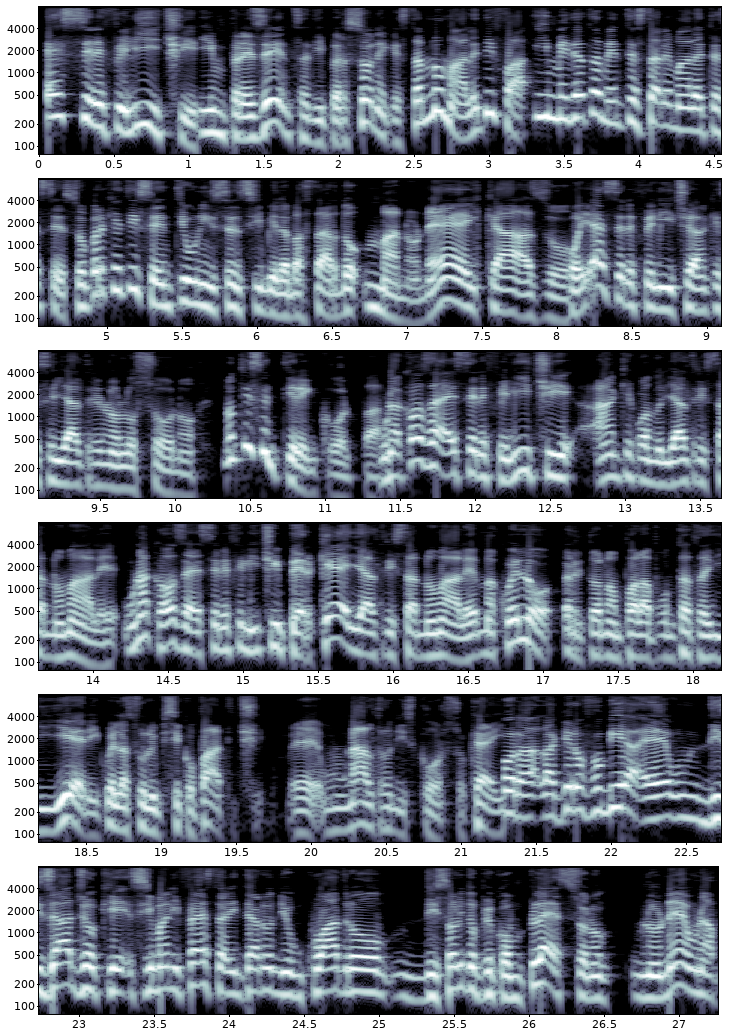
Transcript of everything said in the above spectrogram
è essere felici in presenza di persone che stanno male ti fa immediatamente stare male te stesso perché ti senti un insensibile bastardo, ma non è il caso. Puoi essere felice anche se gli altri non lo sono, non ti sentire in colpa. Una cosa è essere felici anche quando gli altri stanno male, una cosa è essere felici perché gli altri stanno male, ma quello ritorna un po' alla puntata di ieri, quella sugli psicopatici, è un altro discorso, ok? Ora, la cherofobia è un disagio che si manifesta all'interno di un quadro di solito più complesso, no, non è una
